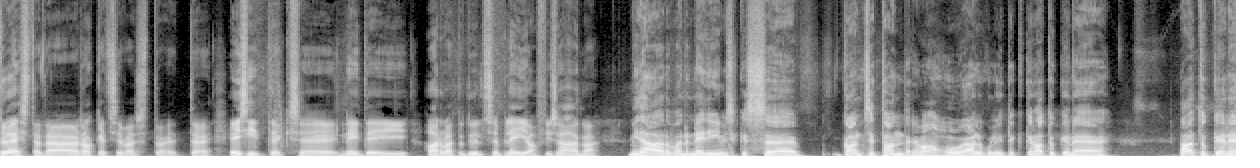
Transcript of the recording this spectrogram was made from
tõestada Rocketsi vastu, et esiteks neid ei arvatud üldse play-off'i saada. mina arvan, et need inimesed, kes kandsid Thunderi maha hooaja algul, olid ikkagi natukene natukene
